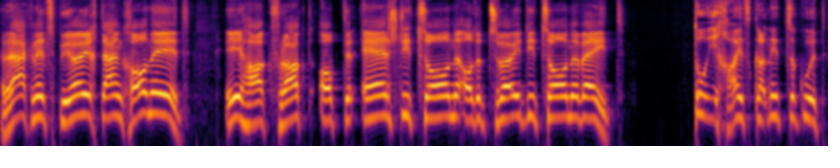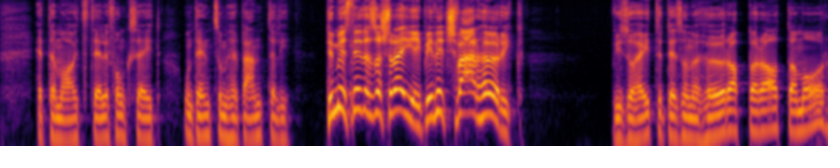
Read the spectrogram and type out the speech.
regnet es bei euch dann auch nicht. Ich habe gefragt, ob der erste Zone oder zweite Zone wollt. Du, ich kann jetzt gerade nicht so gut, hat der Mann ins Telefon gesagt und dann zum Herrn Benteli. Du müsst nicht so schreien, ich bin nicht schwerhörig. Wieso hat er denn so einen Hörapparat am Ohr?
